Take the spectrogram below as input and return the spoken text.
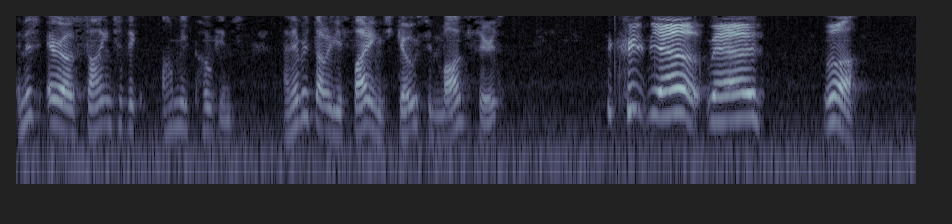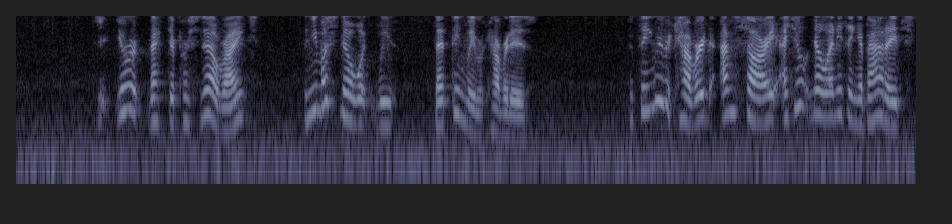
In this era of scientific omnipotence, I never thought we'd be fighting ghosts and monsters. They creep me out, man. Ugh. You're Vector personnel, right? Then you must know what we that thing we recovered is. The thing we recovered? I'm sorry, I don't know anything about it.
